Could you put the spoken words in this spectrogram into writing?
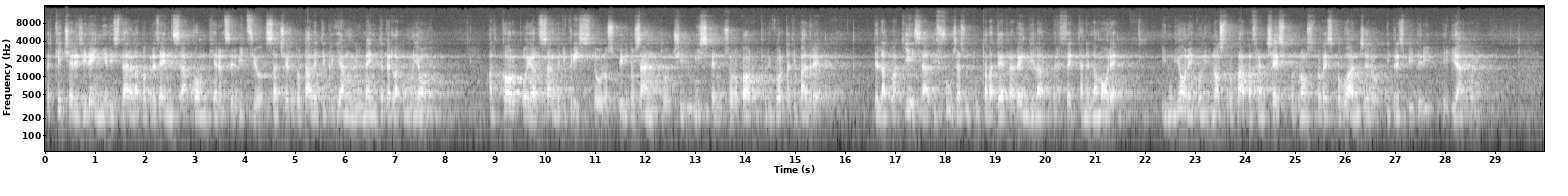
perché ci resi degni di stare alla tua presenza a compiere il servizio sacerdotale ti preghiamo umilmente per la comunione. Al corpo e al sangue di Cristo lo Spirito Santo ci riunisca in un solo corpo. Ricordati, Padre, della tua Chiesa diffusa su tutta la terra, rendila perfetta nell'amore, in unione con il nostro Papa Francesco, il nostro Vescovo Angelo, i presbiteri e i diaconi.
